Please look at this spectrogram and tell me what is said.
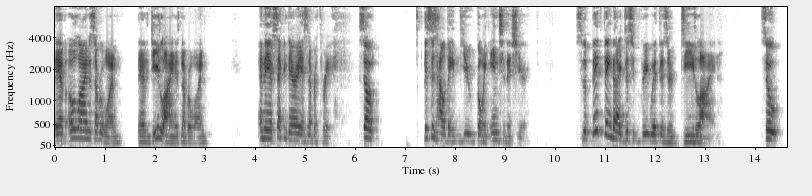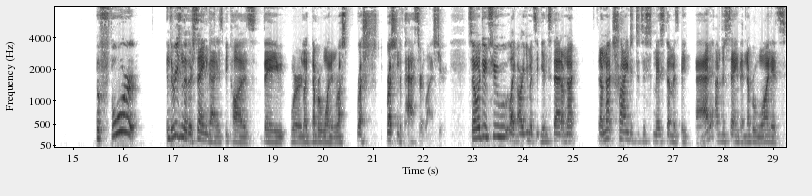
They have O line as number one, they have D line as number one, and they have secondary as number three. So this is how they view going into this year. So the big thing that I disagree with is their D line. So before, and the reason that they're saying that is because they were like number one in rush, rush, rushing the passer last year. So I'm gonna do two like arguments against that. I'm not, I'm not trying to, to dismiss them as being bad. I'm just saying that number one is,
